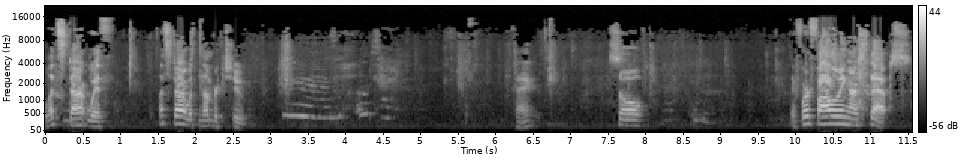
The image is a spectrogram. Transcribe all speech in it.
Let's start with. Let's start with number two. okay. Okay? So, if we're following our steps,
